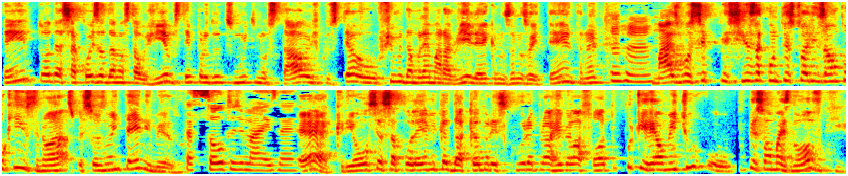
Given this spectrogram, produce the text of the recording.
tem toda essa coisa da nostalgia, você tem produtos muito nostálgicos, tem o filme da Mulher Maravilha aí, que é nos anos 80, né? Uhum. Mas você precisa contextualizar um pouquinho, senão as pessoas não entendem mesmo. Fica solto demais, né? É, criou-se essa polêmica da câmera escura para revelar foto, porque realmente o, o pessoal mais novo, que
